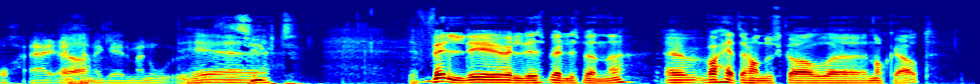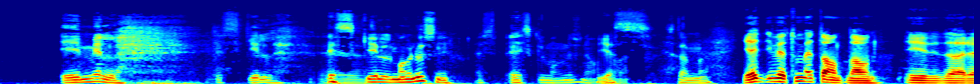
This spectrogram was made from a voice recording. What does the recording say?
Åh, jeg, jeg Ja. kjenner jeg gleder meg noe Det- sykt. det er veldig, veldig, veldig spennende. Eh, hva heter han du skal uh, knocke out? Emil Eskil Eskil Magnussen. Es Eskil Magnussen, ja. Yes, stemmer. Jeg vet om et annet navn i det der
